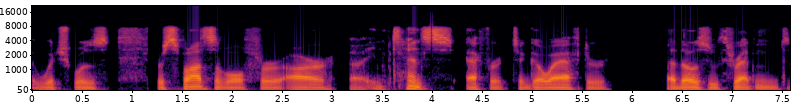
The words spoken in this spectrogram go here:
which was responsible for our uh, intense effort to go after uh, those who threatened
